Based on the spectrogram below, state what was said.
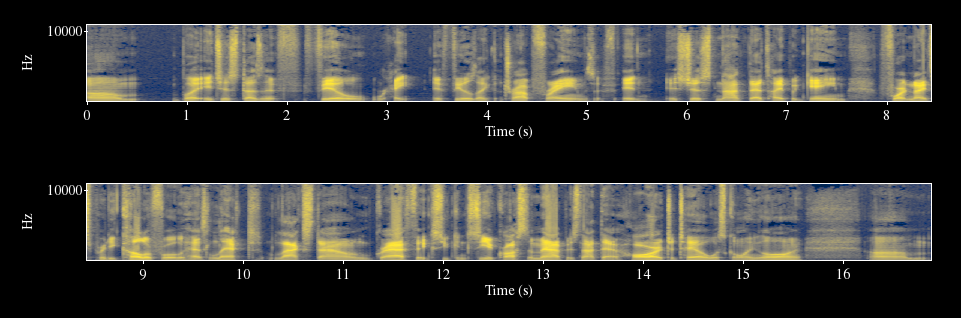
um, but it just doesn't feel right. It feels like drop frames. If it it's just not that type of game. Fortnite's pretty colorful. It has lacked lacks down graphics. You can see across the map. It's not that hard to tell what's going on. Um,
